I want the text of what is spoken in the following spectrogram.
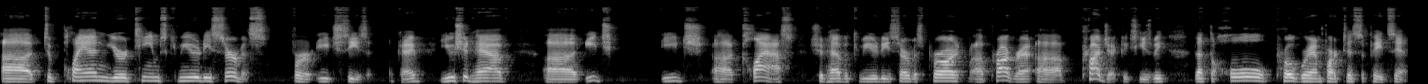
Uh, to plan your team's community service for each season. Okay, you should have uh, each each uh, class should have a community service pro, uh, uh, project, excuse me, that the whole program participates in.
